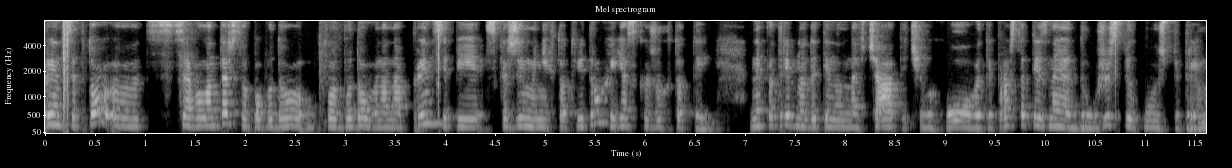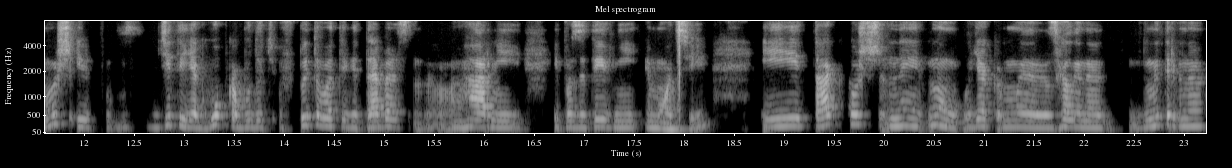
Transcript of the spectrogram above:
Принцип то е, це волонтерство побудо- побудовано на принципі Скажи мені, хто твій друг, і я скажу, хто ти. Не потрібно дитину навчати чи виховувати. Просто ти з нею дружиш, спілкуєш, підтримуєш, і діти, як губка, будуть впитувати від тебе е, гарні і позитивні емоції. І також не, ну, як ми з Галиною Дмитрівною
